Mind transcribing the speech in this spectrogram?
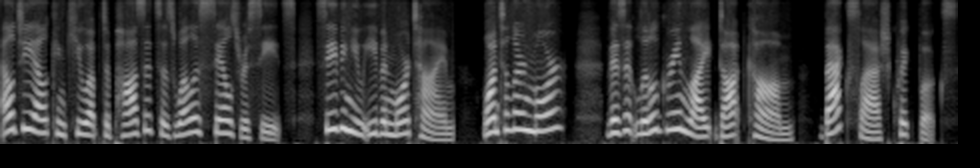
LGL can queue up deposits as well as sales receipts, saving you even more time. Want to learn more? Visit littlegreenlight.com backslash QuickBooks.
